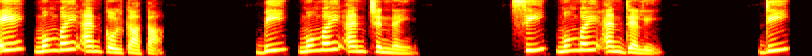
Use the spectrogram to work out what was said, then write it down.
A. Mumbai and Kolkata. B. Mumbai and Chennai. C. Mumbai and Delhi. D.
